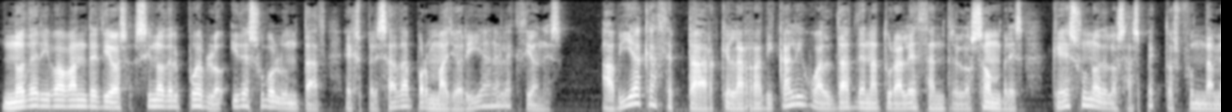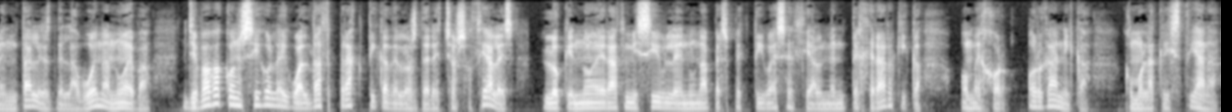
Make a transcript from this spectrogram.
no derivaban de Dios, sino del pueblo y de su voluntad, expresada por mayoría en elecciones había que aceptar que la radical igualdad de naturaleza entre los hombres, que es uno de los aspectos fundamentales de la buena nueva, llevaba consigo la igualdad práctica de los derechos sociales, lo que no era admisible en una perspectiva esencialmente jerárquica, o mejor, orgánica, como la cristiana.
